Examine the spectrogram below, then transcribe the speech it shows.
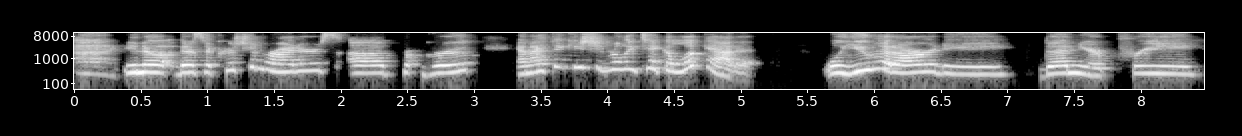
you know, there's a Christian writers uh, group, and I think you should really take a look at it. Well, you had already done your pre,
